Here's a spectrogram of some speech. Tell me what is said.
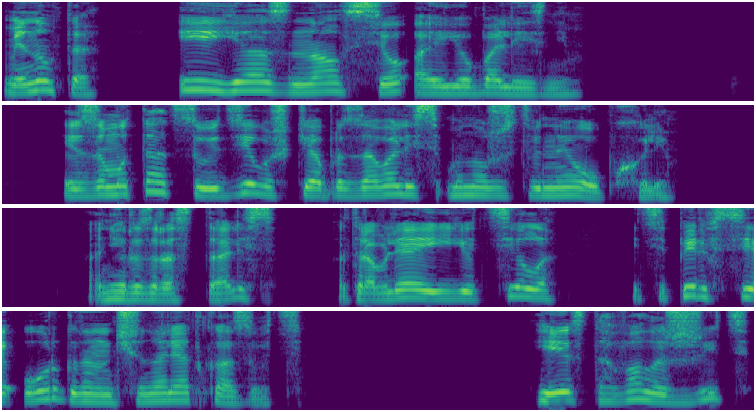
Минута, и я знал все о ее болезни. Из-за мутации у девушки образовались множественные опухоли. Они разрастались, отравляя ее тело, и теперь все органы начинали отказывать. Ей оставалось жить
